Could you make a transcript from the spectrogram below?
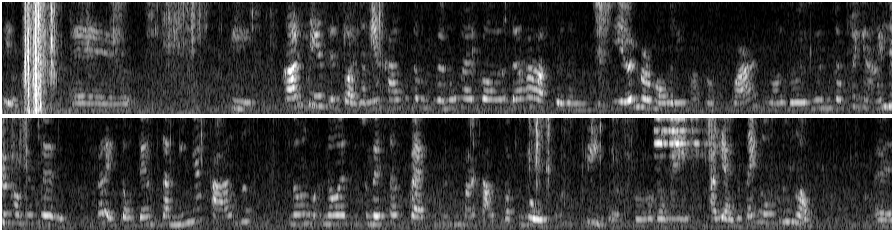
quê? É, se, claro que tem exceções, na minha casa também não é igual a da Rafa, por exemplo, se eu e meu irmão não limpassem nossos quartos, nós dois íamos apanhar e ia acontecer diferente. Então, dentro da minha casa, não, não existe nesse aspecto de limpar a casa. Só que em outros, sim, provavelmente. Aliás, até em outros, não. É,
